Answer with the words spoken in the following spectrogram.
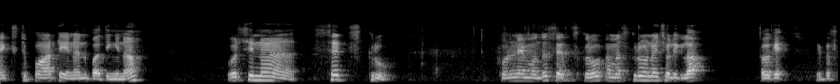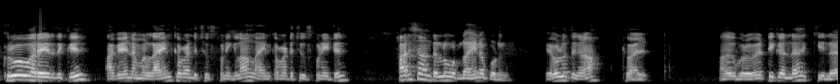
நெக்ஸ்ட் பார்ட் என்னன்னு பார்த்தீங்கன்னா ஒரு சின்ன செட் ஸ்க்ரூ ஃபுல் நேம் வந்து செட் ஸ்க்ரூ நம்ம ஸ்க்ரூன்னு சொல்லிக்கலாம். ஓகே இப்போ ஸ்க்ரூ வரைகிறதுக்கு அகை நம்ம லைன் கமெண்ட்டை சூஸ் பண்ணிக்கலாம். லைன் கமெண்ட்டை சூஸ் பண்ணிவிட்டு ஹரிசாண்டலில் ஒரு லைனை போடுங்க. எவ்வளோத்துக்குன்னா டுவெல் அதுக்கப்புறம் வெர்டிக்கலில் கீழே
